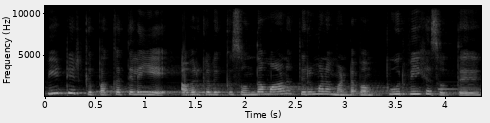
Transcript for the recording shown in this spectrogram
வீட்டிற்கு பக்கத்திலேயே அவர்களுக்கு சொந்தமான திருமண மண்டபம் பூர்வீக சொத்து.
